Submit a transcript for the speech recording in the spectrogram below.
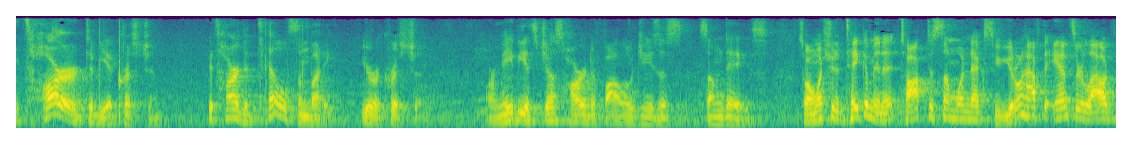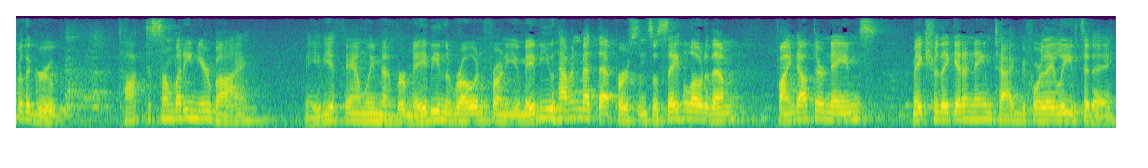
it's hard to be a Christian. It's hard to tell somebody you're a Christian. Or maybe it's just hard to follow Jesus some days. So I want you to take a minute, talk to someone next to you. You don't have to answer loud for the group. Talk to somebody nearby, maybe a family member, maybe in the row in front of you. Maybe you haven't met that person, so say hello to them, find out their names, make sure they get a name tag before they leave today,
